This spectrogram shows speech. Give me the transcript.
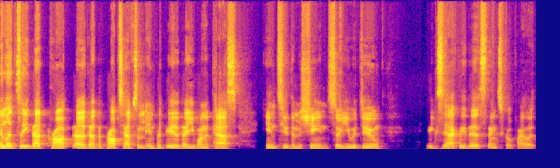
And let's say that prop uh, that the props have some input data that you want to pass into the machine. So you would do exactly this. Thanks, Copilot.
